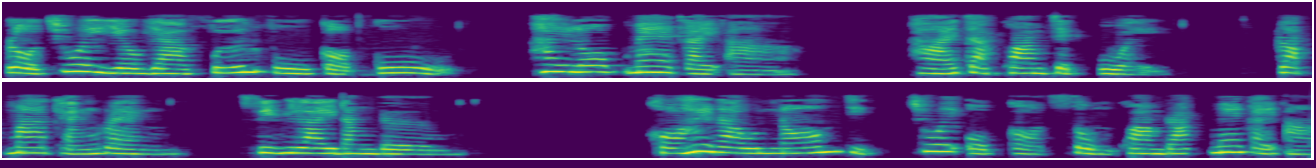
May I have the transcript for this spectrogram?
โปรดช่วยเยียวยาฟื้นฟูกอบกู้ ให้โลกแม่ไกอา หายจากความเจ็บป่วย กลับมาแข็งแรงสิวิไลดังเดิม ขอให้เราน้อมจิตช่วยโอบกอดส่งความรักแม่ไก่อา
